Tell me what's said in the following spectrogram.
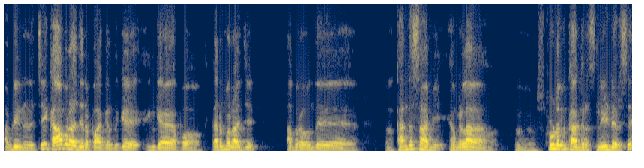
அப்படின்னு நினைச்சு காமராஜரை பார்க்கறதுக்கு இங்க அப்போ தர்மராஜ் அப்புறம் வந்து கந்தசாமி இவங்கெல்லாம் ஸ்டூடெண்ட் காங்கிரஸ் லீடர்ஸு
